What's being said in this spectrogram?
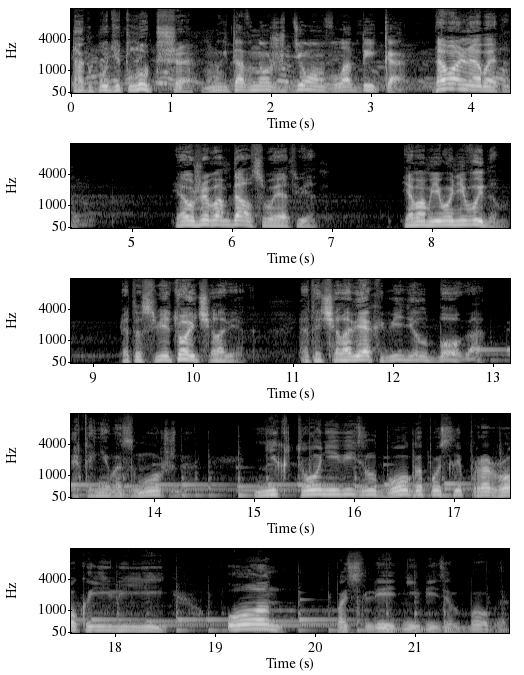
так будет лучше. Мы давно ждем, владыка. Довольно об этом. Я уже вам дал свой ответ. Я вам его не выдам. Это святой человек. Это человек видел Бога. Это невозможно. Никто не видел Бога после пророка Илии. Он последний видел Бога.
